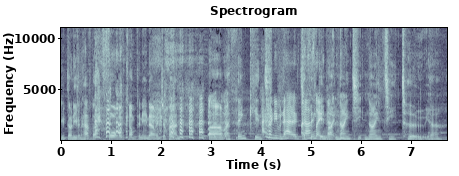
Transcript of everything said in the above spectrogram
You don't even have that form of company now in Japan. Um, I think in I don't even know how to translate I think in that. like 1992, yeah.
